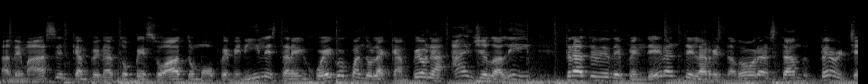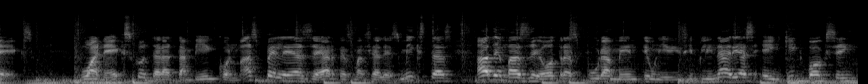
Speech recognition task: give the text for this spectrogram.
Además, el campeonato peso átomo femenil estará en juego cuando la campeona Angela Lee trate de defender ante la retadora Stamp Fairtex. One X contará también con más peleas de artes marciales mixtas, además de otras puramente unidisciplinarias en kickboxing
